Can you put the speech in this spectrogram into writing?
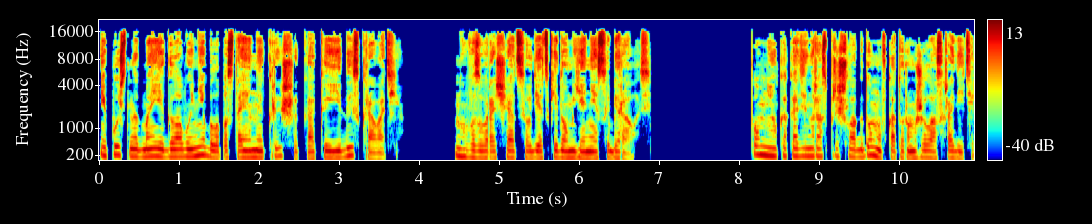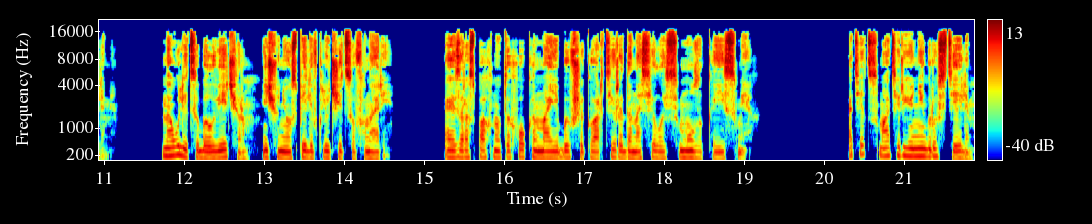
И пусть над моей головой не было постоянной крыши, как и еды с кроватью, но возвращаться в детский дом я не собиралась. Помню, как один раз пришла к дому, в котором жила с родителями. На улице был вечер, еще не успели включиться фонари, а из распахнутых окон моей бывшей квартиры доносилась музыка и смех. Отец с матерью не грустили,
